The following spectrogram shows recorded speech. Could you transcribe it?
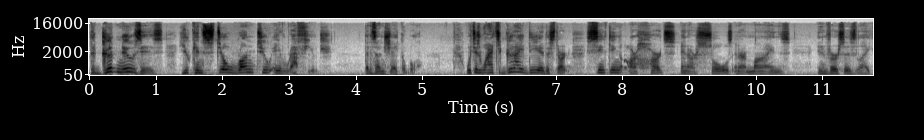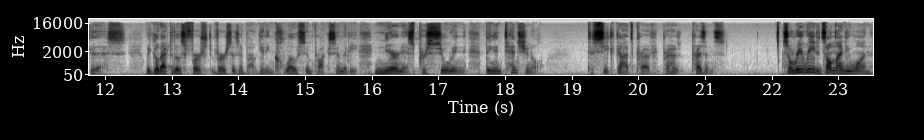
the good news is you can still run to a refuge that is unshakable. Which is why it's a good idea to start sinking our hearts and our souls and our minds in verses like this. We go back to those first verses about getting close in proximity, nearness, pursuing, being intentional to seek God's pre- pre- presence. So reread in Psalm 91.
